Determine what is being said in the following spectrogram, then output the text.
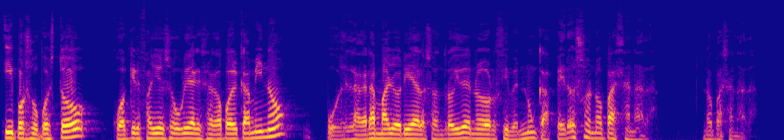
Y por supuesto, cualquier fallo de seguridad que salga por el camino, pues la gran mayoría de los Androides no lo reciben nunca. Pero eso no pasa nada. No pasa nada.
